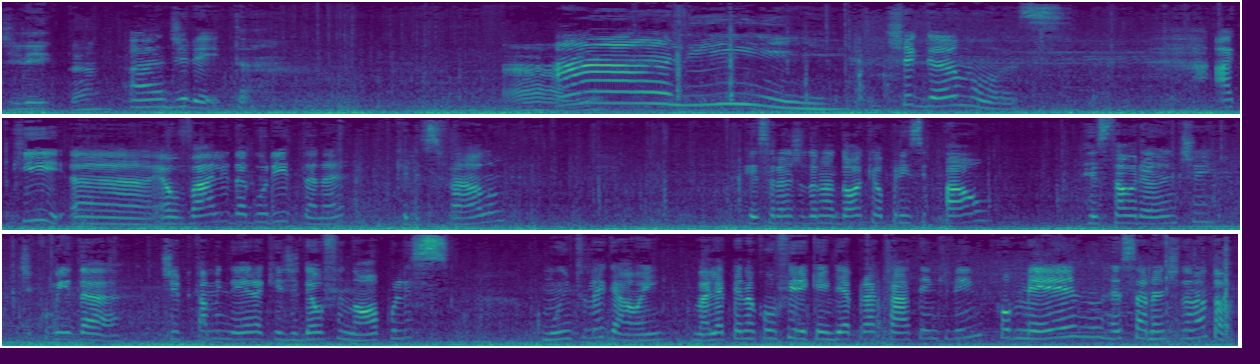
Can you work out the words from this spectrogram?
Direita. À direita. Ah, ali! Chegamos! Aqui ah, é o Vale da Gurita, né? Que eles falam. Restaurante Dona Doc é o principal restaurante de comida típica mineira aqui de Delfinópolis. Muito legal, hein? Vale a pena conferir. Quem vier pra cá tem que vir comer no restaurante Dona Doc.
